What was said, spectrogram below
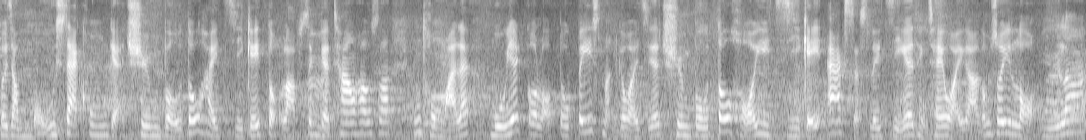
佢就冇 stack home 嘅，全部都係自己獨立式嘅 townhouse 啦。咁同埋咧，每一個落到 basement 嘅位置咧，全部都可以自己 access 你自己嘅停車位㗎。咁所以落雨啦，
